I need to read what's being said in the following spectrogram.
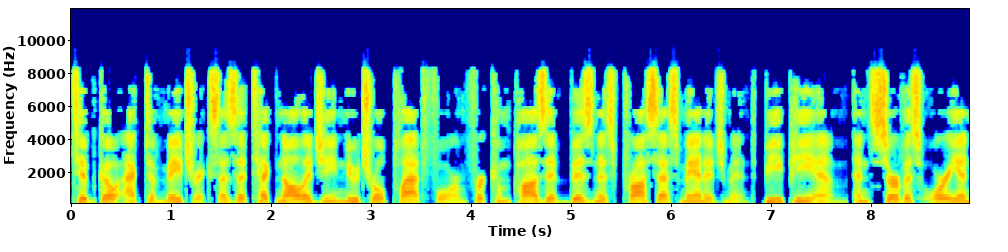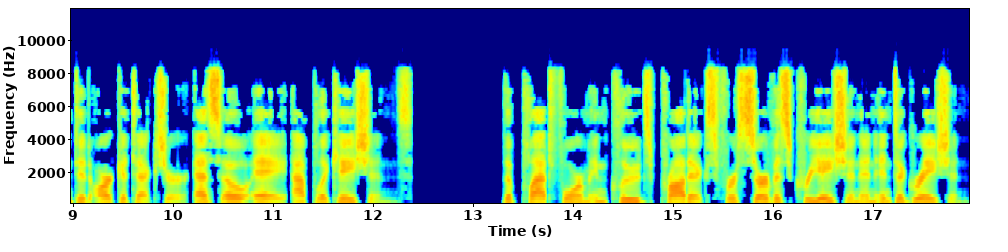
Tibco ActiveMatrix is a technology-neutral platform for composite business process management (BPM) and service-oriented architecture (SOA) applications. The platform includes products for service creation and integration,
